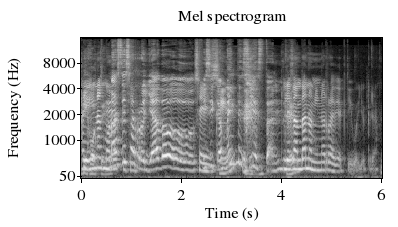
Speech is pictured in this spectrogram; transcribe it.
hay bigote. unas Más desarrollados Sí. físicamente sí, están. Les dan danonino radioactivo, yo creo.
